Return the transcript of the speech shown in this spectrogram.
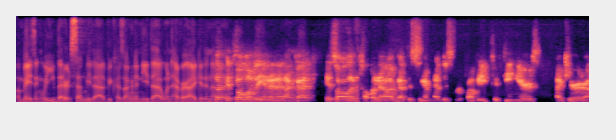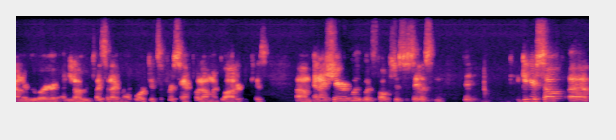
Amazing. Well, you better send me that because I'm going to need that whenever I get in. A- it's all over the internet. I've got it's all in color now. I've got this thing. I've had this for probably 15 years. I carry it around everywhere. You know, every place that I've, I've worked, it's the first thing I put on my blotter because, um, and I share it with, with folks just to say, listen, give yourself uh,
